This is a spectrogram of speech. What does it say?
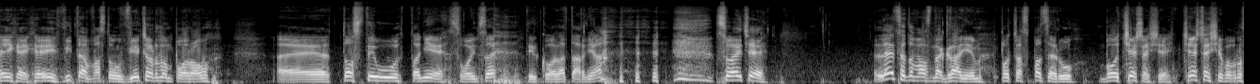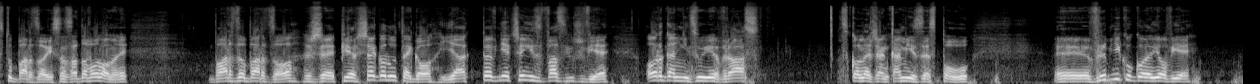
Hej, hej, hej, witam Was tą wieczorną porą. E, to z tyłu to nie słońce, tylko latarnia. Słuchajcie, lecę do Was nagraniem podczas spaceru, bo cieszę się, cieszę się po prostu bardzo, jestem zadowolony. Bardzo, bardzo, że 1 lutego, jak pewnie część z Was już wie, organizuję wraz z koleżankami z zespołu e, w Rybniku Golejowie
